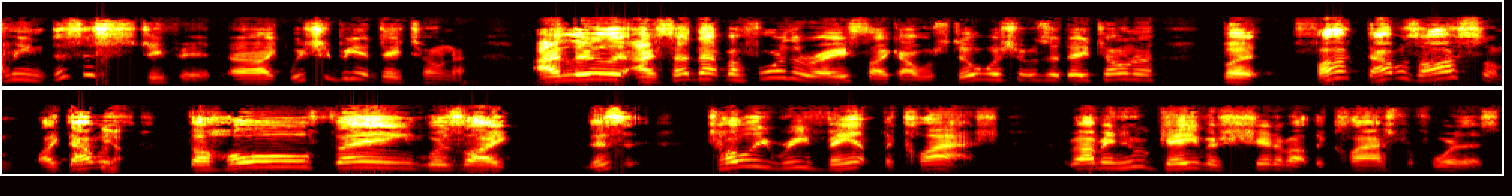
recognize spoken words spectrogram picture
I mean, this is stupid. Uh, like we should be at Daytona. I literally I said that before the race. Like I would still wish it was at Daytona, but fuck, that was awesome. Like that was Yep. the whole thing was like this totally revamped the Clash. I mean, who gave a shit about the Clash before this?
